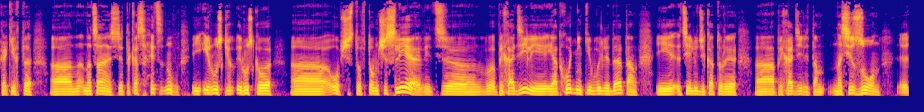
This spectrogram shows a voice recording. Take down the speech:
каких-то э, национальностей, это касается ну, и, и, русских, и русского э, общества в том числе, ведь э, приходили и отходники были, да, там, и те люди, которые э, приходили там на сезон, э,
